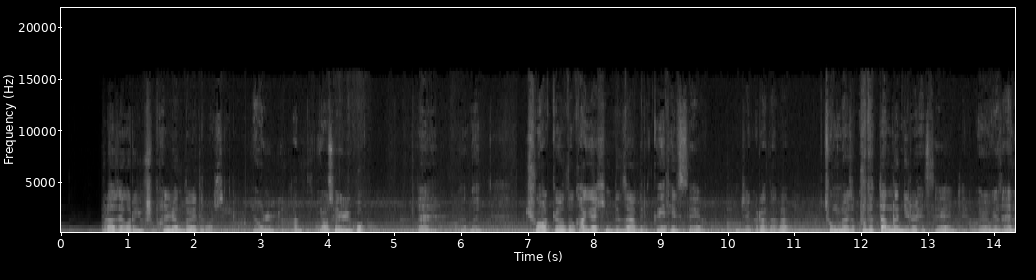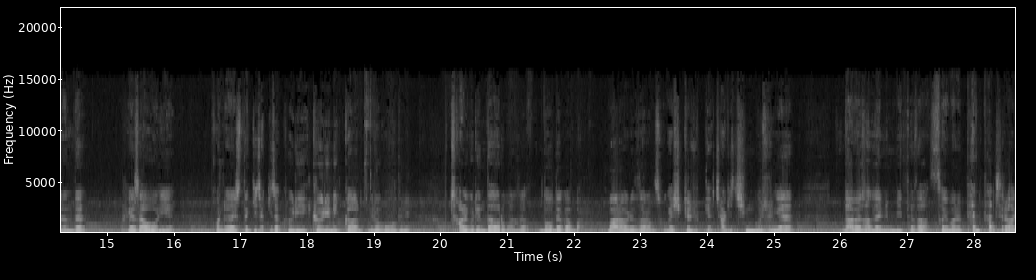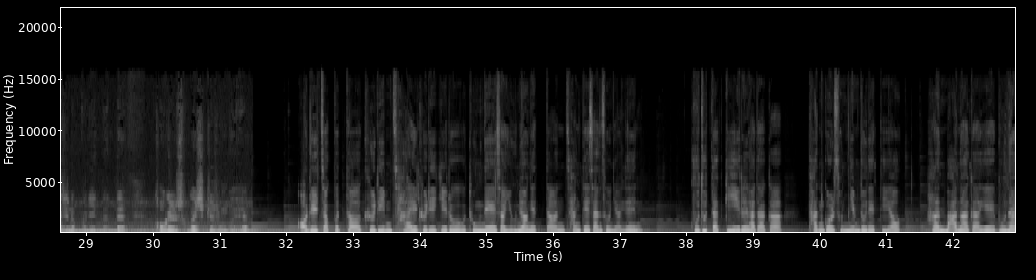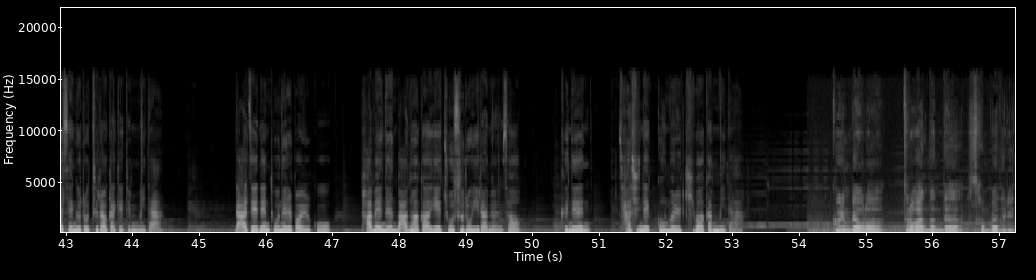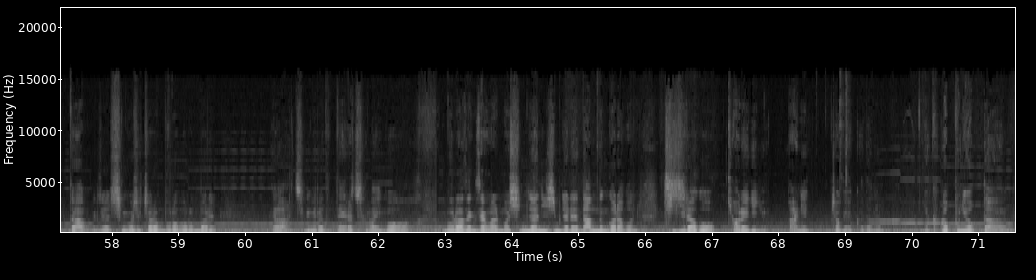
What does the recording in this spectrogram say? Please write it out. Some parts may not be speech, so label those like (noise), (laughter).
문화생활을 68년도에 들어왔어요. 열, 한 여섯, 일곱? 네. 그러면 중학교도 가기가 힘든 사람들이 꽤 됐어요. 이제 그러다가 종로에서 구두 닦는 일을 했어요. 이제 여기서 했는데 회사원이 혼자 있을 때 끼작끼작 그리, 그리니까 이러고 오더니 잘 그린다 그러면서 너 내가 마- 만화 그린 사람 소개시켜 줄게. 자기 친구 중에 남해 선생님 밑에서 소위 말하는 펜타치를 하시는 분이 있는데 거기를 소개시켜 준 거예요. 어릴 적부터 그림 잘 그리기로 동네에서 유명했던 장태산 소녀는 구두 닦기 일을 하다가 단골 손님 눈에 띄어 한 만화가의 문화생으로 들어가게 됩니다. 낮에는 돈을 벌고 밤에는 만화가의 조수로 일하면서 그는 자신의 꿈을 키워갑니다. 그림 배우러 들어갔는데 선배들이 딱 이제 신고식처럼 물어보는 말이 야 지금이라도 때려쳐라 이거. 문화생 생활 뭐 10년 20년에 남는 거라고 치지라고 결핵이 유- 많이 저기 했거든요. 그것뿐이 없다. 이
